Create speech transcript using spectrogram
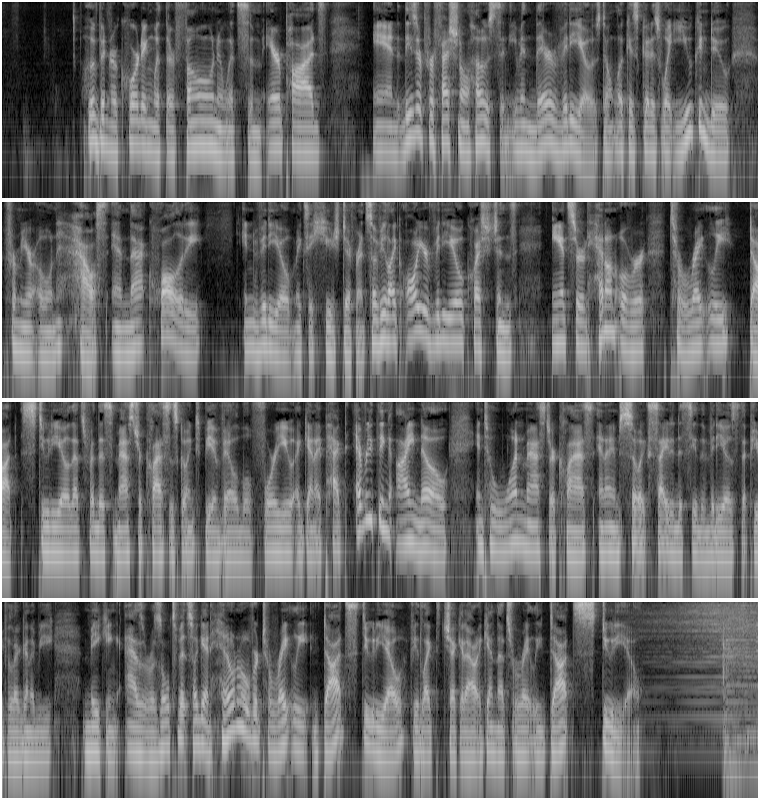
who have been recording with their phone and with some AirPods and these are professional hosts, and even their videos don't look as good as what you can do from your own house. And that quality in video makes a huge difference. So if you like all your video questions answered, head on over to Rightly studio. That's where this masterclass is going to be available for you. Again, I packed everything I know into one masterclass, and I am so excited to see the videos that people are going to be making as a result of it. So again, head on over to rightly.studio if you'd like to check it out. Again, that's rightly.studio.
